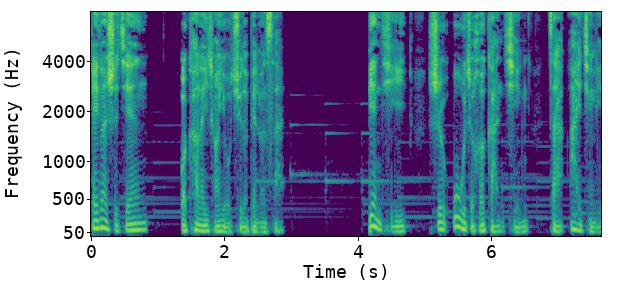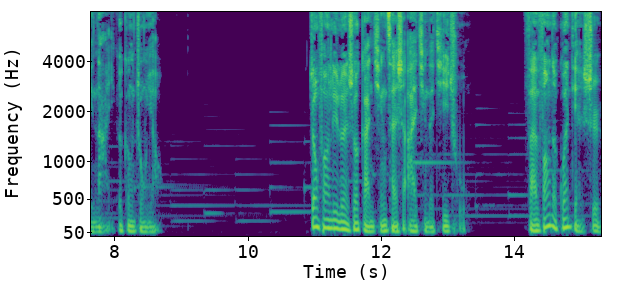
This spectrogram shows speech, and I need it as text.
前一段时间，我看了一场有趣的辩论赛。辩题是物质和感情在爱情里哪一个更重要？正方立论说感情才是爱情的基础，反方的观点是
